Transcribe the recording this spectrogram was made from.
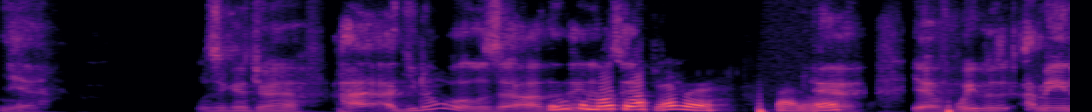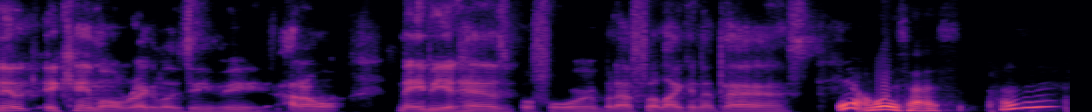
Yeah, it was a good draft. I, I you know what was the It was the most watched ever, by the way. Yeah, yeah. If we was, I mean, it, it came on regular TV. I don't. Maybe it has before, but I feel like in the past, Yeah, always has, hasn't it?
